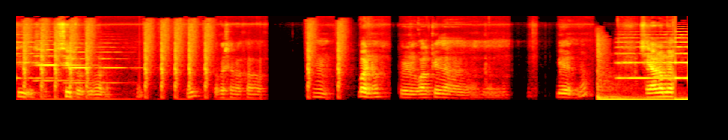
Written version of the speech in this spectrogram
Sí, sí, sí, porque bueno. ¿eh? Porque se ha bajado. Mm. Bueno, pero igual queda mm, bien, ¿no? Será lo mejor.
